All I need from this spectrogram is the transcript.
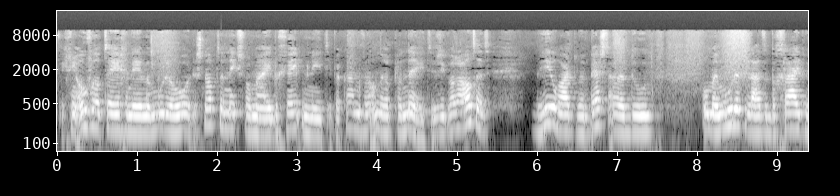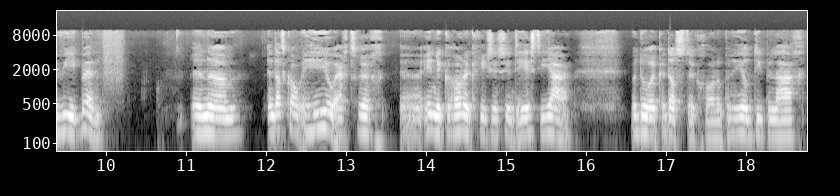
Ik ging overal tegenin. Mijn moeder hoorde, snapte niks van mij, begreep me niet. We kwamen van een andere planeet. Dus ik was altijd heel hard mijn best aan het doen om mijn moeder te laten begrijpen wie ik ben. En, um, en dat kwam heel erg terug uh, in de coronacrisis in het eerste jaar. Waardoor ik dat stuk gewoon op een heel diepe laag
